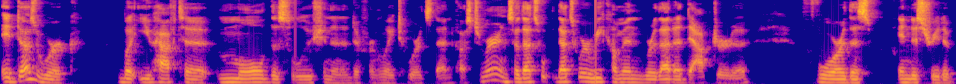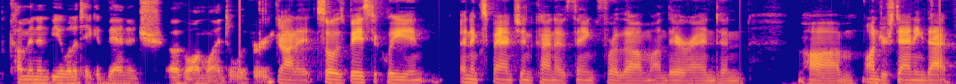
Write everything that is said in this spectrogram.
it does work, but you have to mold the solution in a different way towards the end customer. And so that's that's where we come in. We're that adapter to for this industry to come in and be able to take advantage of online delivery. Got it. So it's basically an, an expansion kind of thing for them on their end and um, understanding that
